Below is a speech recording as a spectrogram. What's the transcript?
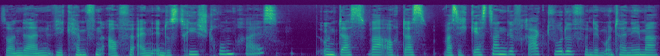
sondern wir kämpfen auch für einen Industriestrompreis. Und das war auch das, was ich gestern gefragt wurde von dem Unternehmer,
